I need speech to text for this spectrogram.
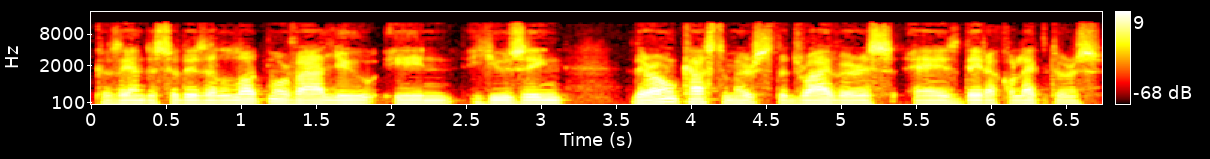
because they understood there's a lot more value in using their own customers, the drivers, as data collectors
